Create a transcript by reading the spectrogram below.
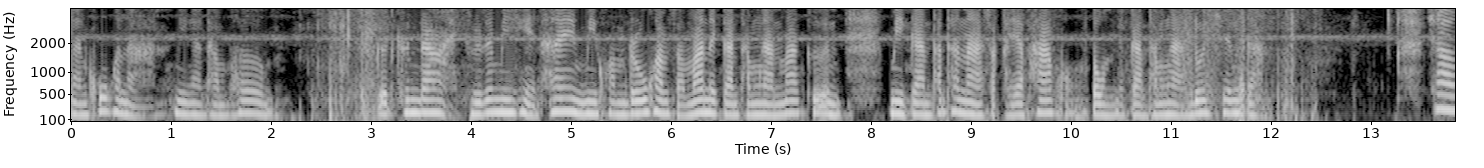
งานคู่ขนาน มีงานทำเพิ่ม เกิดขึ้นได้ หรือจะมีเหตุให้มีความรู้ความสามารถในการทำงานมากขึ้น มีการพัฒนาศักยภาพของตนในการทำงานด้วยเช่นกัน ชาว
